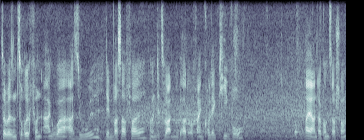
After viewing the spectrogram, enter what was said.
So, wir sind zurück von Agua Azul, dem Wasserfall. Und jetzt warten wir gerade auf ein Kollektivo. Ah ja, und da kommt es auch schon.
